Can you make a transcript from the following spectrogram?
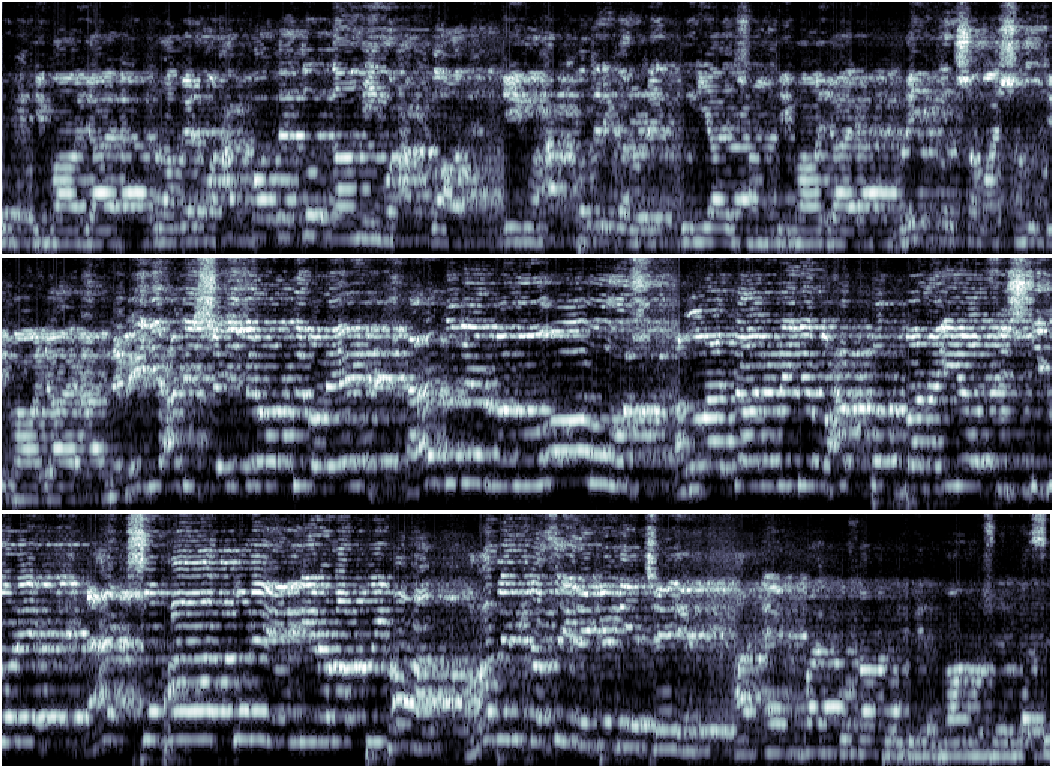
মুক্তি পাওয়া যায়। রবের মহাব্বত এত দামি মহাব্বত যে মহাব্বতের কারণে দুনিয়ায় শান্তি পাওয়া যায়, মৃত্যুর সময় শান্তি পাওয়া যায়। হাদিস শরীফের মধ্যে বলেন একজন মানুষ। আল্লাহ নিজে মহাব্বত বানাইয়া সৃষ্টি করে 100 ভাগ করে 99 ভাগ আমাদের কাছে রেখে দিয়েছে আর এক গোটা পৃথিবীর মানুষের কাছে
